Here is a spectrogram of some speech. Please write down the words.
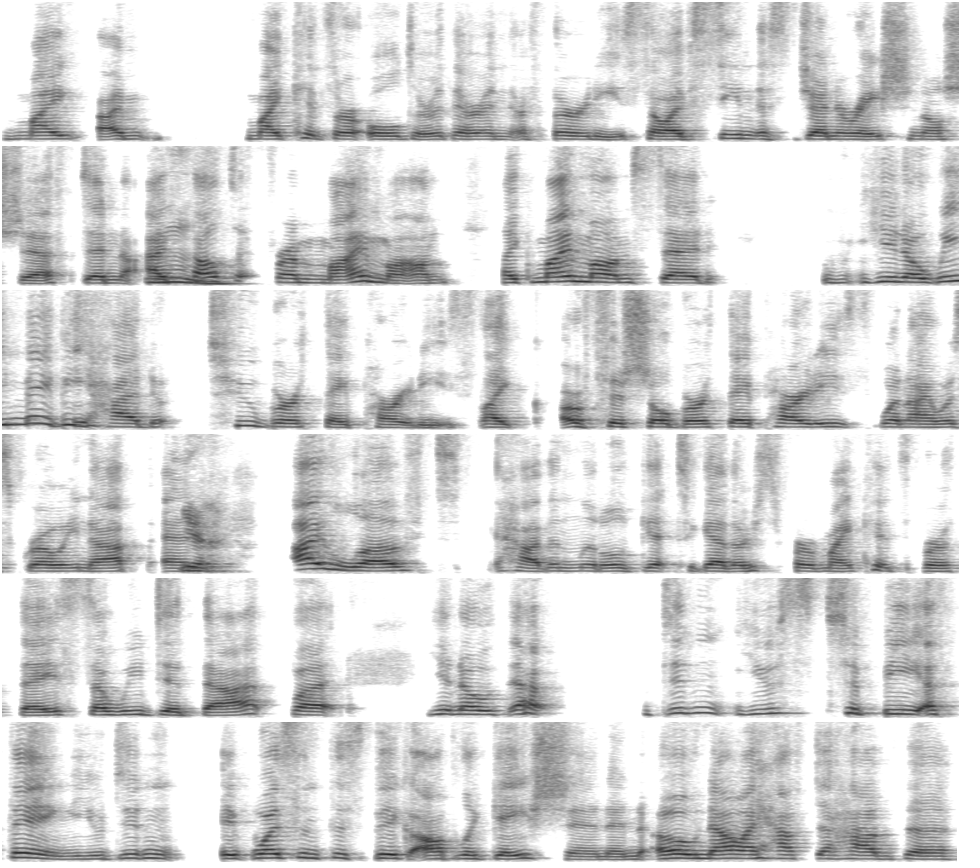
my i'm my kids are older they're in their 30s so i've seen this generational shift and mm. i felt mm. it from my mom like my mom said you know, we maybe had two birthday parties, like official birthday parties when I was growing up. And Yeah. I loved having little get togethers for my kids' birthdays. So we did that. But, you know, that didn't used to be a thing. You didn't, it wasn't this big obligation. And oh, now I have to have the,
